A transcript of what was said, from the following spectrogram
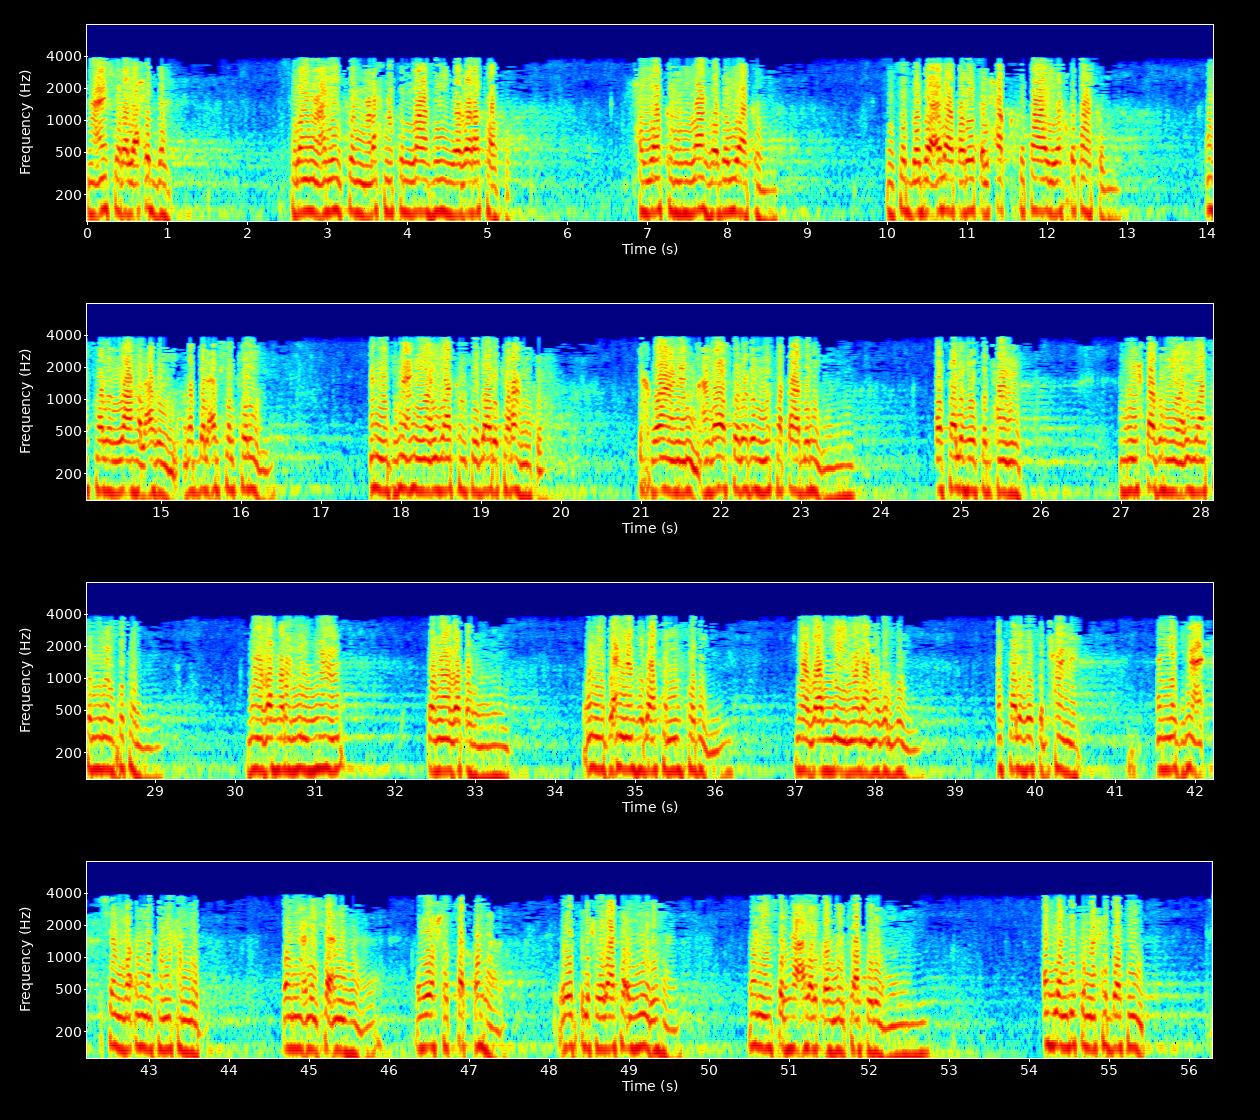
معاشر الأحبة السلام عليكم ورحمة الله وبركاته. حياكم الله وبياكم وسدد على طريق الحق خطاي وخطاكم. أسأل الله العظيم رب العرش الكريم أن يجمعني وإياكم في دار كرامته. إخوانا على سرر متقابلين. أسأله سبحانه أن يحفظني وإياكم من الفتن. ما ظهر منها وما بطن وأن يجعلنا هداة مهتدين لا ضالين ولا مضلين. أسأله سبحانه أن يجمع شمل أمة محمد وأن يعلي شأنها ويوحد صفها ويصلح ولاة أمورها وأن ينصرها على القوم الكافرين. أهلا بكم أحبتي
